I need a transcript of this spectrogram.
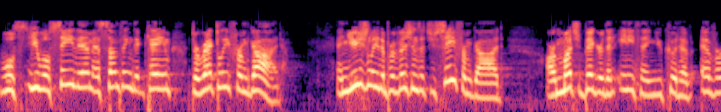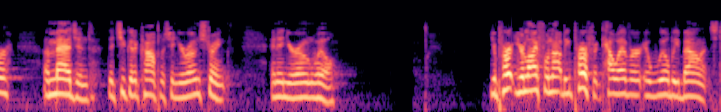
will, you will see them as something that came directly from God. And usually the provisions that you see from God are much bigger than anything you could have ever imagined that you could accomplish in your own strength and in your own will. Your, per, your life will not be perfect, however, it will be balanced.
